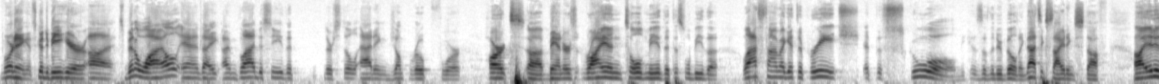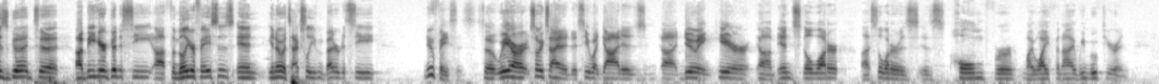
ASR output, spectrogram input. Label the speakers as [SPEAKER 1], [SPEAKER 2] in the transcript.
[SPEAKER 1] Morning. It's good to be here. Uh, it's been a while, and I, am glad to see that they're still adding jump rope for hearts uh, banners. Ryan told me that this will be the last time I get to preach at the school because of the new building. That's exciting stuff. Uh, it is good to uh, be here. Good to see uh, familiar faces, and you know, it's actually even better to see new faces. So we are so excited to see what God is uh, doing here um, in Stillwater. Uh, Stillwater is, is home for my wife and I. We moved here in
